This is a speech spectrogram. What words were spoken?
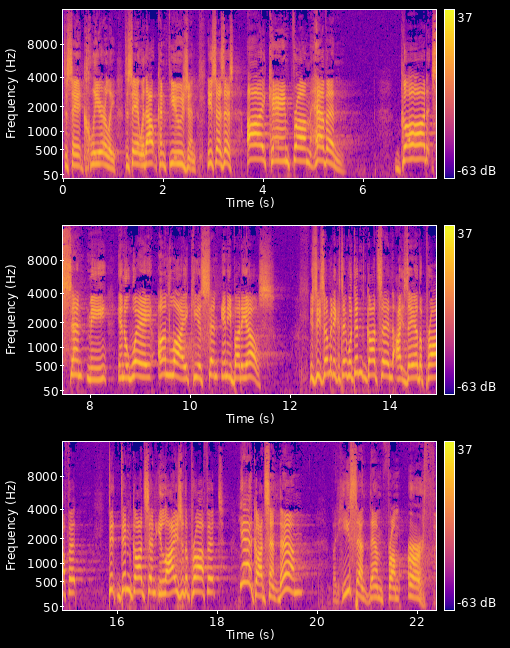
to say it clearly, to say it without confusion. He says this I came from heaven. God sent me in a way unlike he has sent anybody else. You see, somebody could say, well, didn't God send Isaiah the prophet? Did, didn't God send Elijah the prophet? Yeah, God sent them, but he sent them from earth.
